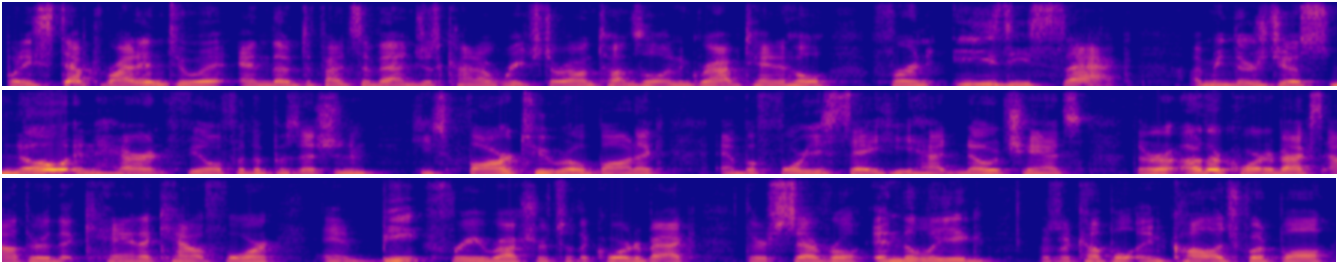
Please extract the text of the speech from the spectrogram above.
but he stepped right into it, and the defensive end just kind of reached around Tunsil and grabbed Tannehill for an easy sack. I mean, there's just no inherent feel for the position. He's far too robotic. And before you say he had no chance, there are other quarterbacks out there that can account for and beat free rusher to the quarterback. There's several in the league, there's a couple in college football.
